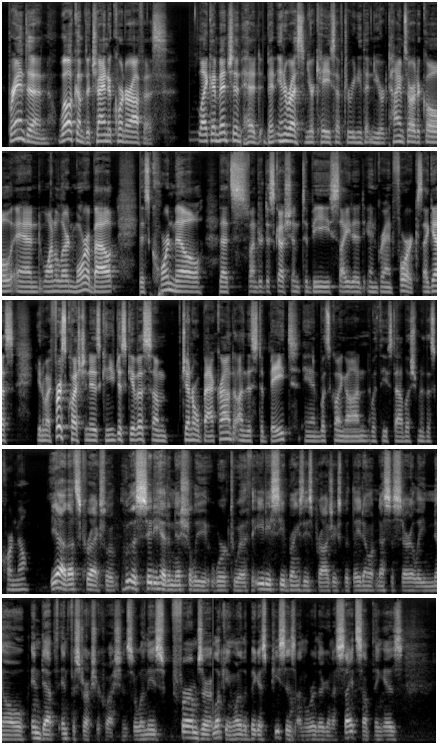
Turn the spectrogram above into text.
Brandon, welcome to China Corner Office. Like I mentioned, had been interested in your case after reading that New York Times article and want to learn more about this corn mill that's under discussion to be sited in Grand Forks. I guess, you know, my first question is can you just give us some general background on this debate and what's going on with the establishment of this corn mill? Yeah, that's correct. So, who the city had initially worked with, the EDC brings these projects, but they don't necessarily know in depth infrastructure questions. So, when these firms are looking, one of the biggest pieces on where they're going to site something is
